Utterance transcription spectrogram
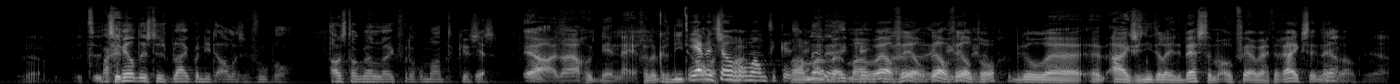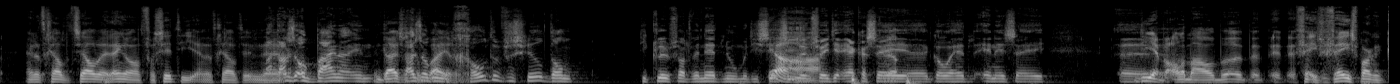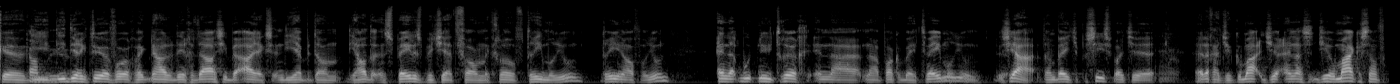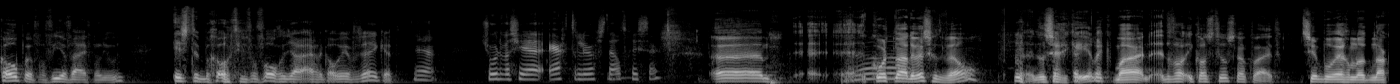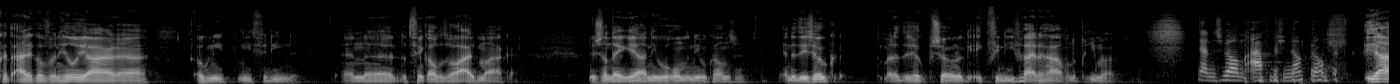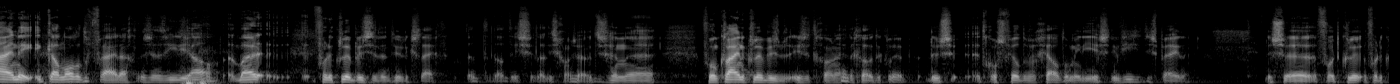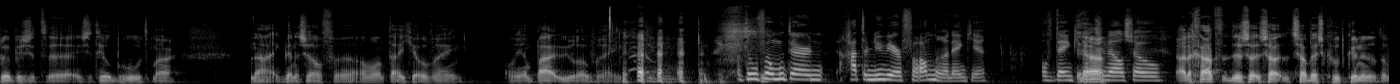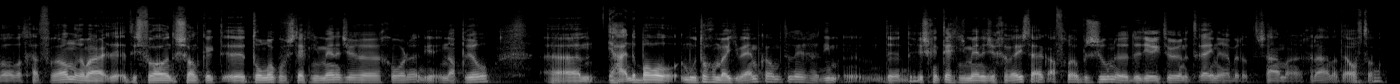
Het, het Maar zit- geld is dus blijkbaar niet alles in voetbal. Dat is toch wel leuk voor de romanticus. Ja. Ja, nou ja, goed. Nee, nee gelukkig niet Jij alles, bent zo'n romanticus. Maar, hè? maar, Nee, nee, ik maar kijk wel veel, wel veel toch? Ik bedoel, eh Ajax is niet alleen de beste, maar ook verreweg de rijkste in Ja. Nederland. En dat geldt hetzelfde in Engeland voor City en dat geldt in... Maar eh, dat is ook bijna in, in Duitsland dat is ook een groter verschil dan die clubs wat we net noemen. Die Ja. clubs, weet je, RKC, eh, Go Ahead, NEC. eh, Die hebben allemaal, eh, eh, VVV sprak ik, die, die directeur vorige week na de degradatie bij Ajax. En die, hebben dan, die hadden een spelersbudget van, ik geloof, 3 miljoen, 3,5 miljoen. En dat moet nu terug in naar, naar pakken bij 2 miljoen. Dus ja, dan weet je precies wat je... Hè, dan gaat je en als Giromakers dan verkopen voor 4, 5 miljoen... is de begroting voor volgend jaar eigenlijk alweer verzekerd. Ja. Sjoerd, was je erg teleurgesteld gisteren? Ehm, eh, kort na de wedstrijd wel. Eh, dat zeg ik eerlijk. Maar het ik was het heel snel kwijt. Simpelweg omdat NAC het eigenlijk over een heel jaar eh, ook niet, niet verdiende. En dat vind ik altijd wel uitmaken. Dus dan denk ik, ja, nieuwe ronde, nieuwe kansen. En dat is ook, maar dat is ook persoonlijk, ik vind die vrijdagavonden prima. Ja, dus wel een avondje nak dan. Ja, en ik, ik kan altijd op vrijdag, dus dat is ideaal. Maar voor de club is het natuurlijk slecht. Dat, dat, is, dat is gewoon zo. Het is een, voor een kleine club is, is het gewoon een hele grote club. Dus het kost veel te veel geld om in die eerste divisie te spelen. Dus eh, voor, het club, voor de club is het, eh, is het heel beroerd. Maar nou, ik ben er zelf eh, al wel een tijdje overheen. Alweer een paar uur overheen. Want hoeveel moet er, gaat er nu weer veranderen, denk je? Of denk je Ja. dat ze wel zo... Ja, dat gaat, dus het zou, het zou best goed kunnen dat er wel wat gaat veranderen. Maar het is vooral interessant. Kijk, Ton Lokhoff is technisch manager geworden die, in april. Ehm, ja, en de bal moet toch een beetje bij hem komen te liggen. Die, eh, de- er is geen technisch manager geweest eigenlijk afgelopen seizoen. De, de directeur en de trainer hebben dat samen gedaan, het elftal.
